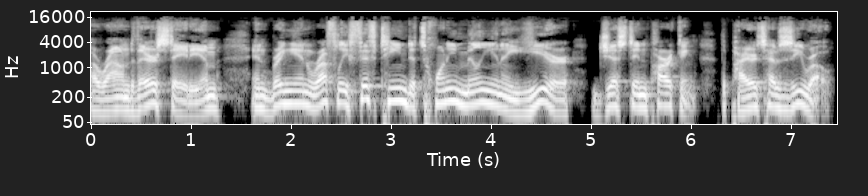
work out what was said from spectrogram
around their stadium and bring in roughly 15 to 20 million a year just in parking. The Pirates have zero.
